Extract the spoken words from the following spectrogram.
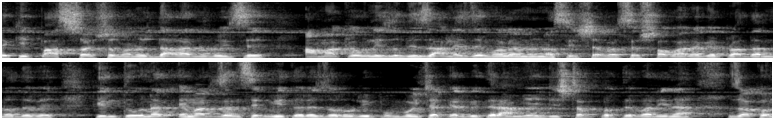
দেখি পাঁচ, ছয়শো মানুষ দাঁড়ানো রয়েছে আমাকে উনি যদি জানে যে মৌলানা নাসির সবার আগে প্রাধান্য দেবে। কিন্তু ওনার এমার্জেন্সির ভিতরে জরুরি বৈশাখের ভিতরে আমি এই ডিস্টার্ব করতে পারি না। যখন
